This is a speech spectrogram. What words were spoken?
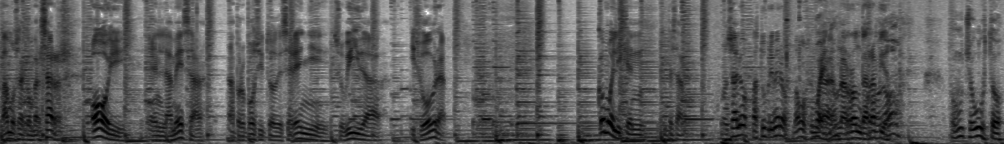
Vamos a conversar hoy en la mesa a propósito de Sereñi, su vida y su obra. ¿Cómo eligen empezar? Gonzalo, vas tú primero. Vamos a una, Bueno, una ronda ¿cómo rápida. no? Con mucho gusto.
